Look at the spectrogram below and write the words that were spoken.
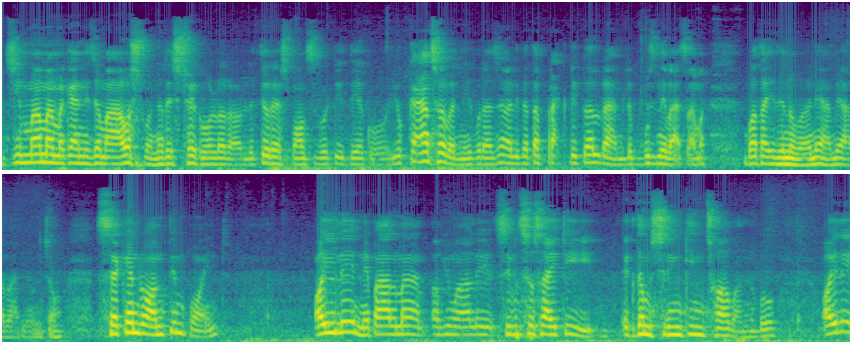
जिम्मामा मेकानिजम आओस् भनेर स्टेक होल्डरहरूले त्यो रेस्पोन्सिबिलिटी दिएको हो। यो कहाँ छ भन्ने कुरा चाहिँ अलिकता प्र्याक्टिकल र हामीले बुझ्ने भाषामा बताइदिनु भयो भने हामी आभारी हुन्छौँ। सेकेन्ड र अन्तिम पोइन्ट अहिले नेपालमा अघि उहाँले सिभिल सोसाइटी एकदम श्रिङ्किङ छ भन्नुभयो। अहिले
